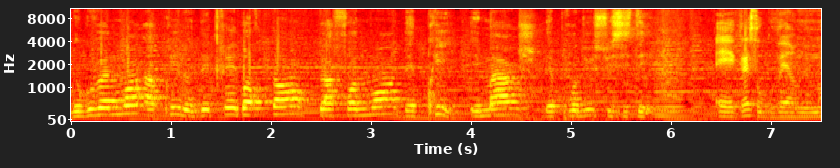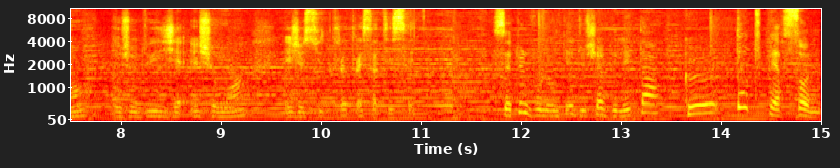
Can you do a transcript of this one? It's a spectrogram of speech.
Le gouvernement a pris le décret portant plafonnement des prix et marges des produits suscités. Et grâce au gouvernement, aujourd'hui j'ai un chez moi et je suis très très satisfaite. C'est une volonté du chef de l'État que toute personne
